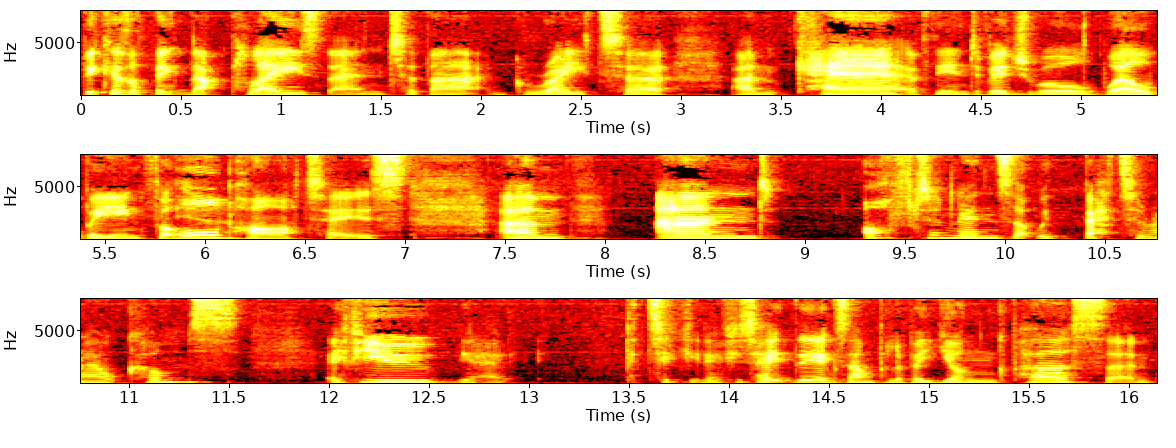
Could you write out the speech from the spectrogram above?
because I think that plays then to that greater um, care of the individual, well-being for all parties, um, and often ends up with better outcomes. If you, you know, particularly if you take the example of a young person,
